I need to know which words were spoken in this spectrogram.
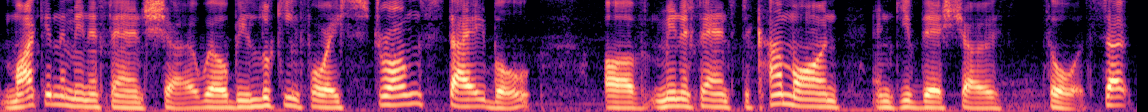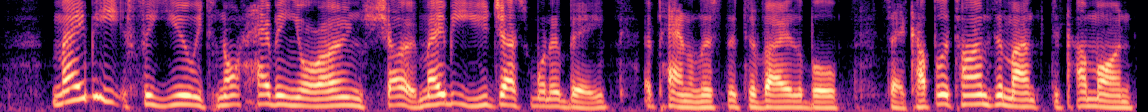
Mike and the Minifans show where we'll be looking for a strong stable of Minifans to come on and give their show thoughts. So maybe for you, it's not having your own show. Maybe you just want to be a panelist that's available, say, a couple of times a month to come on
